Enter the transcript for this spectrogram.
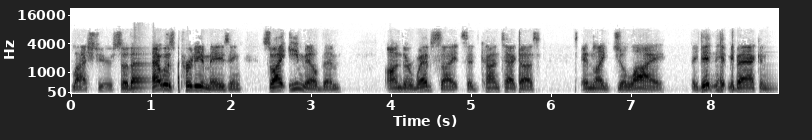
last year. So that, that was pretty amazing. So I emailed them on their website, said contact us in like July. They didn't hit me back and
